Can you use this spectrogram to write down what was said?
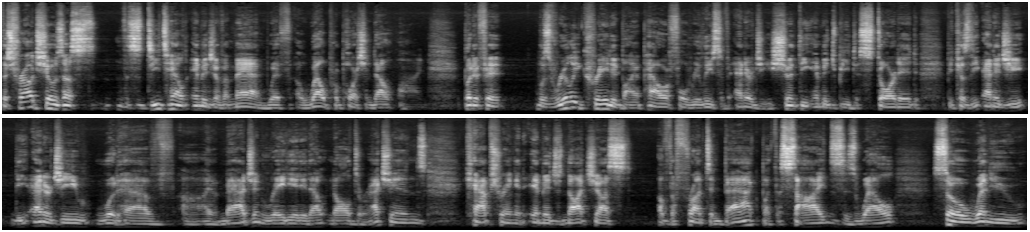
the shroud shows us this detailed image of a man with a well proportioned outline. But if it was really created by a powerful release of energy, shouldn't the image be distorted because the energy the energy would have, uh, I imagine, radiated out in all directions, capturing an image not just of the front and back, but the sides as well. So when you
